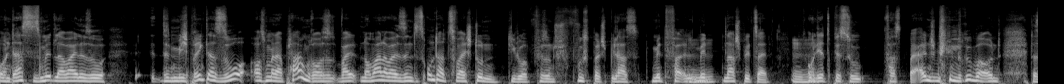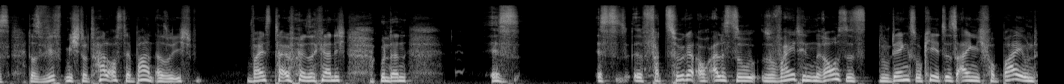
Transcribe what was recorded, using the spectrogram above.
Und das ist mittlerweile so, mich bringt das so aus meiner Planung raus, weil normalerweise sind es unter zwei Stunden, die du für so ein Fußballspiel hast, mit, mhm. mit Nachspielzeit. Mhm. Und jetzt bist du fast bei allen Spielen drüber und das, das wirft mich total aus der Bahn. Also ich weiß teilweise gar nicht. Und dann ist es verzögert auch alles so, so weit hinten raus. Ist, du denkst, okay, jetzt ist eigentlich vorbei und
